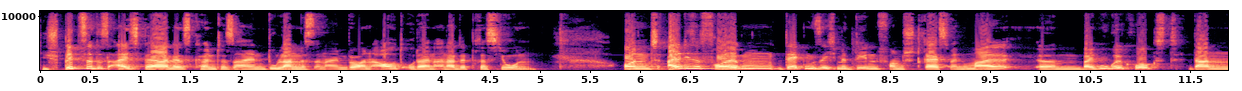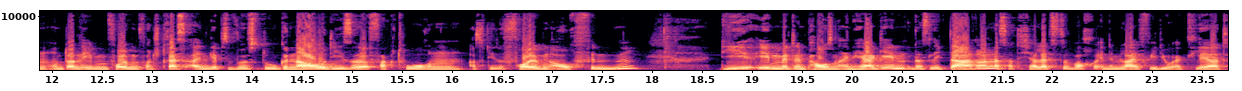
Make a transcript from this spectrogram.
die Spitze des Eisberges könnte sein, du landest in einem Burnout oder in einer Depression. Und all diese Folgen decken sich mit denen von Stress. Wenn du mal ähm, bei Google guckst dann und dann eben Folgen von Stress eingibst, wirst du genau diese Faktoren, also diese Folgen auch finden, die eben mit den Pausen einhergehen. Das liegt daran, das hatte ich ja letzte Woche in dem Live-Video erklärt,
